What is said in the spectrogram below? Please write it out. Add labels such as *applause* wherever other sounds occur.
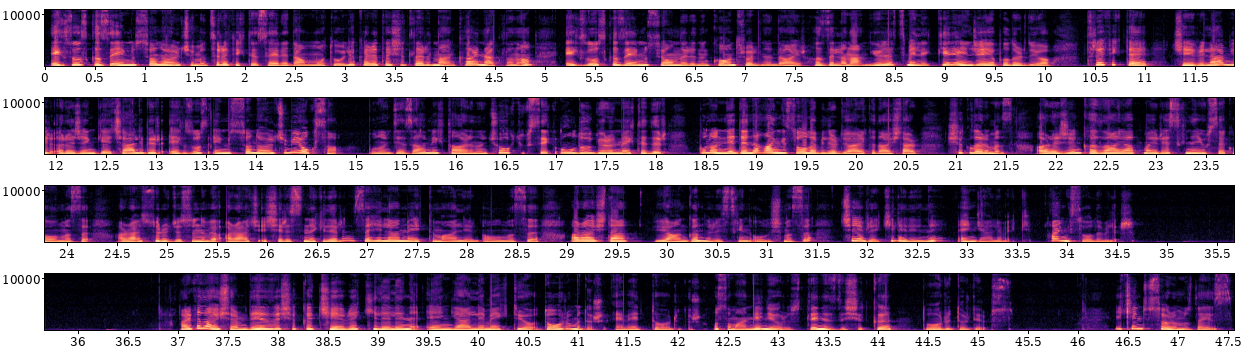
Egzoz gazı emisyon ölçümü trafikte seyreden motorlu kara taşıtlarından kaynaklanan egzoz gazı emisyonlarının kontrolüne dair hazırlanan yönetmelik gereğince yapılır diyor. Trafikte çevrilen bir aracın geçerli bir egzoz emisyon ölçümü yoksa bunun ceza miktarının çok yüksek olduğu görülmektedir. Bunun nedeni hangisi olabilir diyor arkadaşlar. Şıklarımız aracın kaza yapma riskinin yüksek olması, araç sürücüsünün ve araç içerisindekilerin zehirlenme ihtimallerinin olması, araçta yangın riskinin oluşması, çevre kirliliğini engellemek. Hangisi olabilir? Arkadaşlarım denizli şıkkı çevre kirliliğini engellemek diyor. Doğru mudur? Evet doğrudur. O zaman ne diyoruz? Denizli şıkkı doğrudur diyoruz. İkinci sorumuzdayız.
